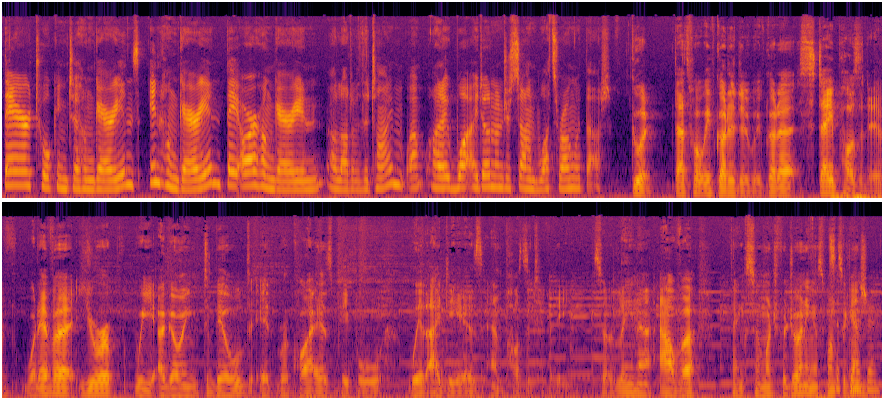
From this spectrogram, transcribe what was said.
They're talking to Hungarians in Hungarian. They are Hungarian a lot of the time. Um, I, I, I don't understand what's wrong with that. Good. That's what we've got to do. We've got to stay positive. Whatever Europe we are going to build, it requires people with ideas and positivity. So, Lena, Alva, thanks so much for joining us once again. Pleasure.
